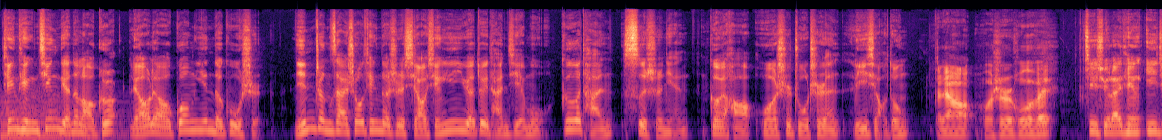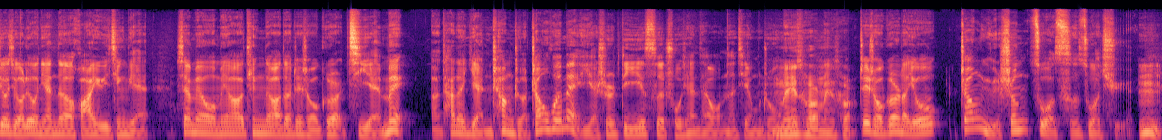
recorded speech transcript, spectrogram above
听听经典的老歌，聊聊光阴的故事。您正在收听的是小型音乐对谈节目《歌坛四十年》。各位好，我是主持人李晓东。大家好，我是胡可飞。继续来听一九九六年的华语经典。下面我们要听到的这首歌《姐妹》啊，它的演唱者张惠妹也是第一次出现在我们的节目中。没错，没错。这首歌呢由张雨生作词作曲。嗯，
